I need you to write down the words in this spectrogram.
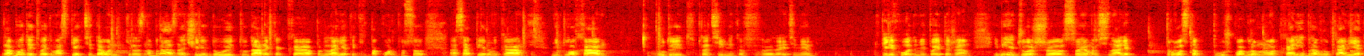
Работает в этом аспекте довольно-таки разнообразно, чередует удары как а, по голове, так и по корпусу соперника. Неплохо путает противников э, этими переходами по этажам. Имеет Джош э, в своем арсенале просто пушку огромного калибра в рукаве.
